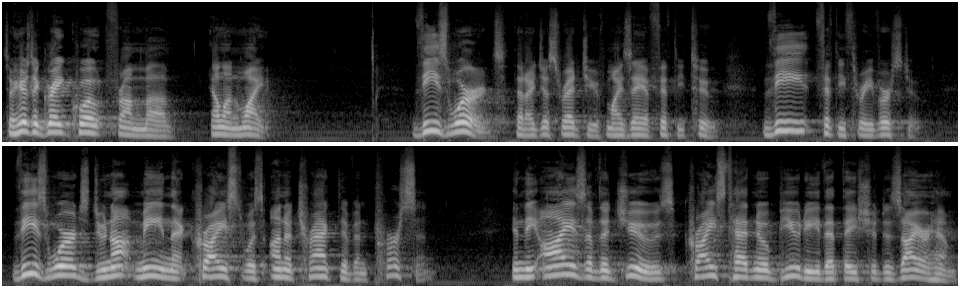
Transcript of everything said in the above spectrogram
So here's a great quote from uh, Ellen White. These words that I just read to you from Isaiah 52, the 53, verse 2. These words do not mean that Christ was unattractive in person. In the eyes of the Jews, Christ had no beauty that they should desire him.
